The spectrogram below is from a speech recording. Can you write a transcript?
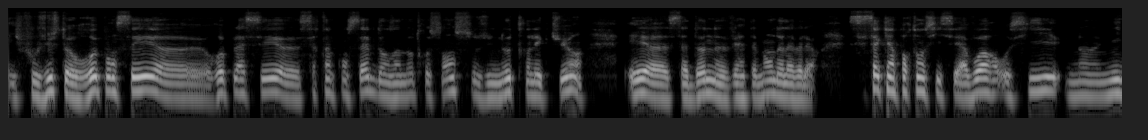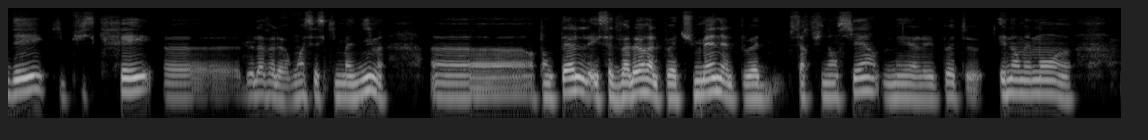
il faut juste repenser, replacer certains concepts dans un autre sens, sous une autre lecture, et ça donne véritablement de la valeur. C'est ça qui est important aussi, c'est avoir aussi une, idée qui puisse créer de la valeur. Moi, c'est ce qui m'anime. En tant que telle. Et cette valeur, elle peut être humaine, elle peut être certes financière, mais elle peut être énormément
